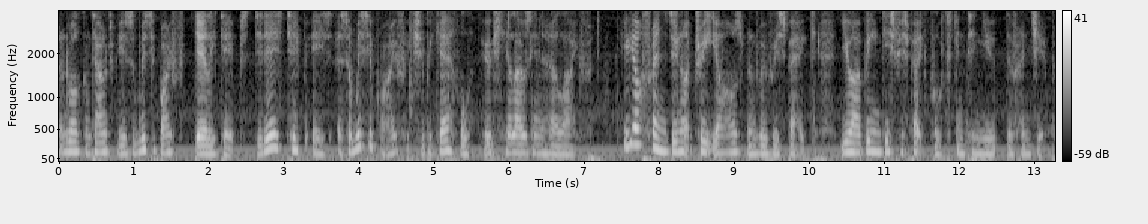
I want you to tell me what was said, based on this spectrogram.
and welcome to How to Be a Submissive Wife Daily Tips. Today's tip is a submissive wife should be careful who she allows in her life. If your friends do not treat your husband with respect, you are being disrespectful to continue the friendship.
